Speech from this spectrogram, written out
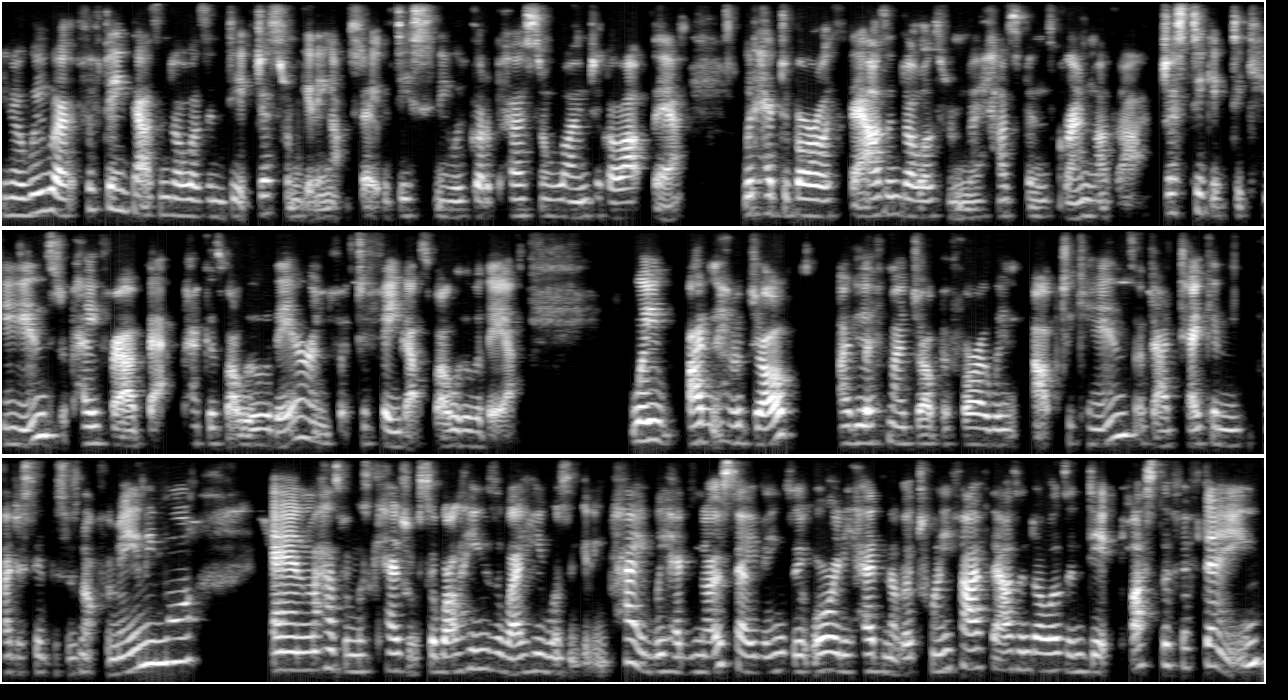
you know, we were $15,000 in debt just from getting up to date with Destiny. We've got a personal loan to go up there. We'd had to borrow $1,000 from my husband's grandmother just to get to Cairns to pay for our backpackers while we were there and for, to feed us while we were there. We, I didn't have a job. I'd left my job before I went up to Cairns. I'd, taken, I just said, this is not for me anymore and my husband was casual. So while he was away, he wasn't getting paid. We had no savings. We already had another $25,000 in debt plus the 15.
